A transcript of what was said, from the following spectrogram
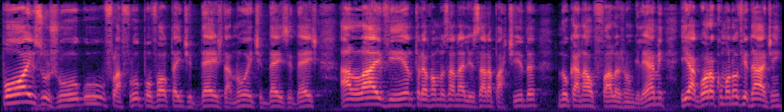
após o jogo, o Fla-Flu, por volta aí de 10 da noite, 10 e 10, a live entra, vamos analisar a partida no canal Fala João Guilherme. E agora com uma novidade, hein?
